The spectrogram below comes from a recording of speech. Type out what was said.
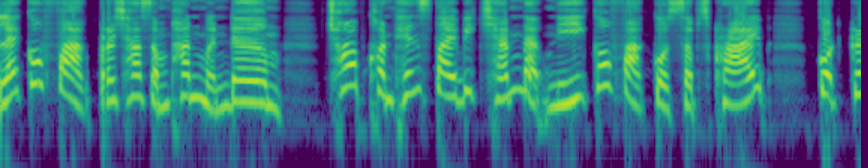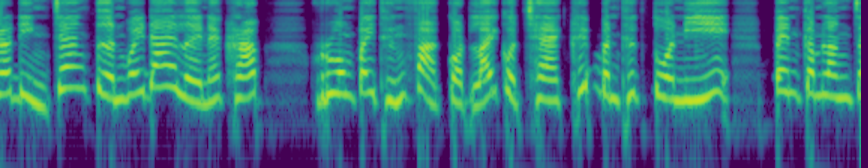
และก็ฝากประชาสัมพันธ์เหมือนเดิม ชอบคอนเทนต์สไตล์บิ๊กแชมป์แบบนี้ก็ฝากกด subscribe กดกระดิ่งแจ้งเตือนไว้ได้เลยนะครับ รวมไปถึงฝากกดไลค์กดแชร์คลิปบันทึกตัวนี้ เป็นกำลังใจ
